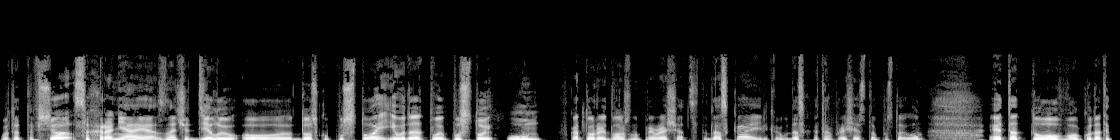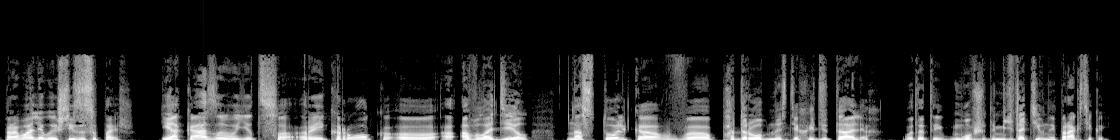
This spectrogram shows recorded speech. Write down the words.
вот это все, сохраняя, значит, делаю о, доску пустой, и вот этот твой пустой ум, в который должна превращаться эта доска, или как бы доска, которая превращается в твой пустой ум, это то, куда ты проваливаешься и засыпаешь. И оказывается, Рэй Крок э, овладел настолько в подробностях и деталях вот этой, в общем-то, медитативной практикой,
